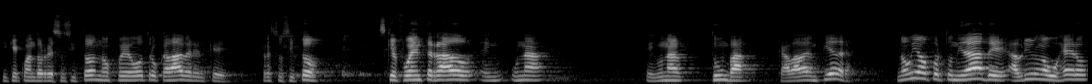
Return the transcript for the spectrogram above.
y que cuando resucitó no fue otro cadáver el que resucitó, es que fue enterrado en una en una tumba cavada en piedra. No había oportunidad de abrir un agujero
